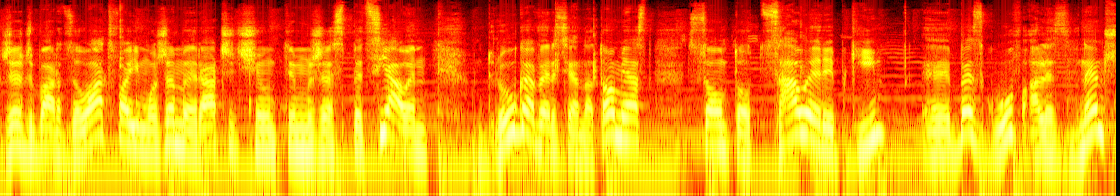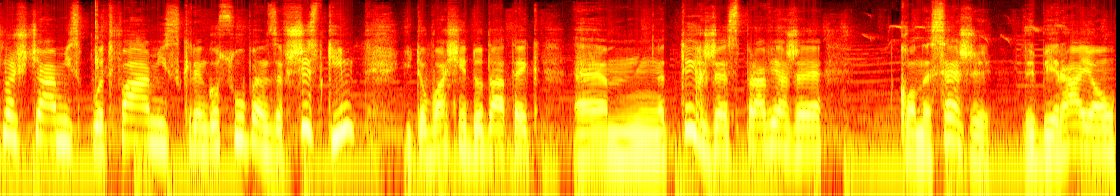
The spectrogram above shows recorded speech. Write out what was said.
Rzecz bardzo łatwa i możemy raczyć się tymże specjałem. Druga wersja natomiast są to całe rybki, e, bez głów, ale z wnętrznościami, z płetwami, z kręgosłupem, ze wszystkim. I to właśnie dodatek em, tychże sprawia, że koneserzy wybierają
